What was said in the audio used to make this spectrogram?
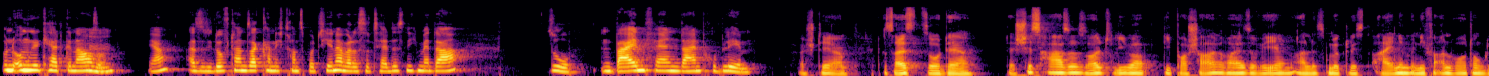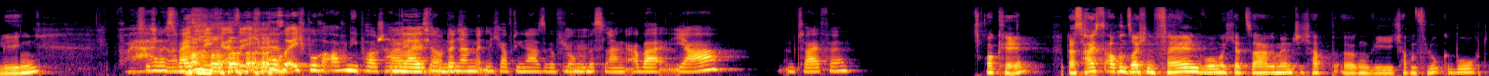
Und umgekehrt genauso. Mhm. Ja. Also die Lufthansa kann dich transportieren, aber das Hotel ist nicht mehr da. So, in beiden Fällen dein Problem. Verstehe. Das heißt, so der, der Schisshase sollte lieber die Pauschalreise wählen, alles möglichst einem in die Verantwortung legen. Ja, das weiß ich nicht. Also ich buche, ich buche auch nie Nee, Pauschalreisen ich auch und bin nicht. damit nicht auf die Nase geflogen bislang. Aber ja, im Zweifel. Okay. Das heißt auch in solchen Fällen, wo ich jetzt sage, Mensch, ich habe irgendwie, ich habe einen Flug gebucht,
